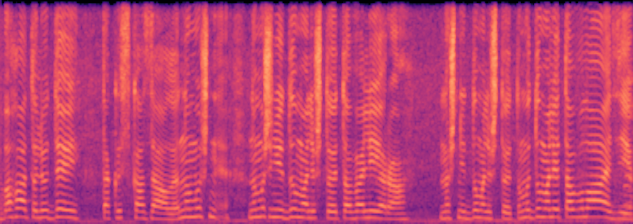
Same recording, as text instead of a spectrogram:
Багато людей так і сказали. Ну ми ж не, ну ми ж не думали, що це Валера. Мы ж не думали, что это. Мы думали, это Владик.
